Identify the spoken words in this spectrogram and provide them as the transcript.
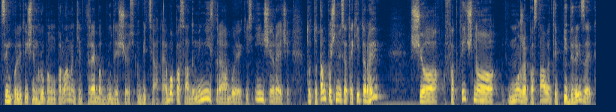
цим політичним групам у парламенті треба буде щось обіцяти. Або посаду міністра, або якісь інші речі. Тобто там почнуться такі торги, що фактично може поставити під ризик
